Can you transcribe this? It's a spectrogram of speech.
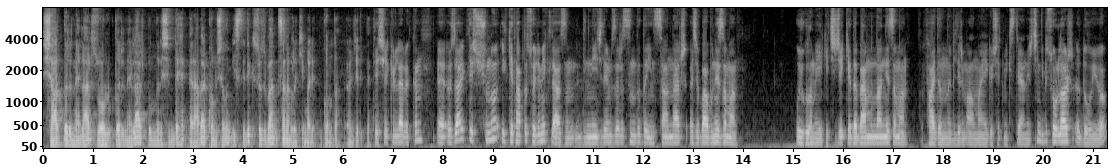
Şartları neler, zorlukları neler bunları şimdi hep beraber konuşalım istedik. Sözü ben sana bırakayım Ali bu konuda öncelikle. Teşekkürler Akın. Ee, özellikle şunu ilk etapta söylemek lazım. Dinleyicilerimiz arasında da insanlar acaba bu ne zaman uygulamaya geçecek ya da ben bundan ne zaman faydalanabilirim Almanya'ya göç etmek isteyenler için gibi sorular e, doğuyor.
